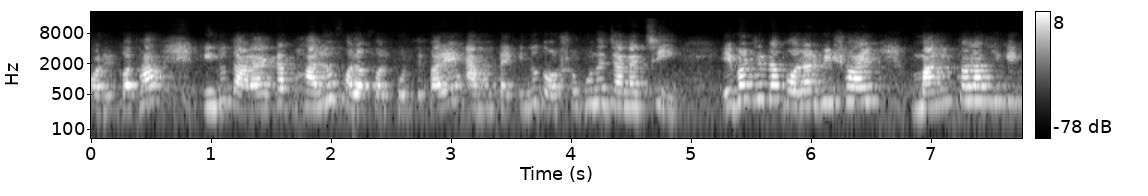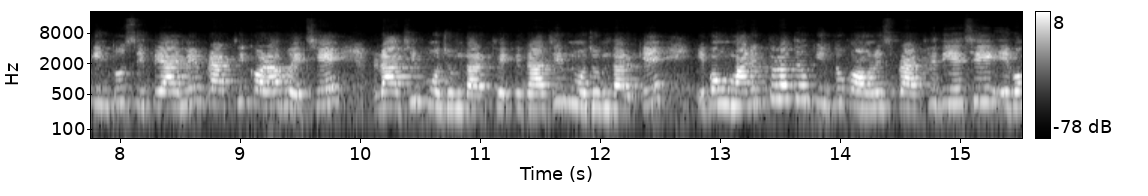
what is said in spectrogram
পরের কথা। কিন্তু তারা একটা ভালো ফলাফল করতে পারে এমনটাই কিন্তু দর্শক বন্ধুদের জানাচ্ছি। এবার যেটা বলার বিষয়, মানিকতলা থেকে কিন্তু সিপিআইএম এর প্রার্থী করা হয়েছে রাজীব মজুমদার থেকে রাজীব মজুমদারকে এবং মানিকতলাতেও কিন্তু কংগ্রেস প্রার্থী দিয়েছে এবং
